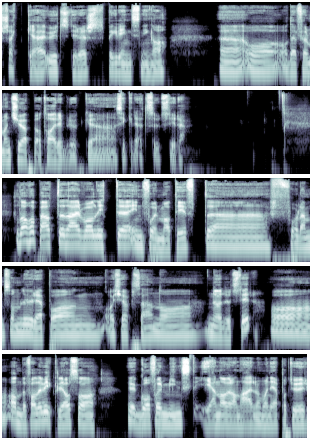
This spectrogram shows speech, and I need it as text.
sjekke utstyrets begrensninger, eh, og det er før man kjøper og tar i bruk eh, sikkerhetsutstyret. Så da håper jeg at det der var litt informativt for dem som lurer på å kjøpe seg noe nødutstyr, og anbefaler virkelig også å gå for minst én av dem her når man er på tur.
